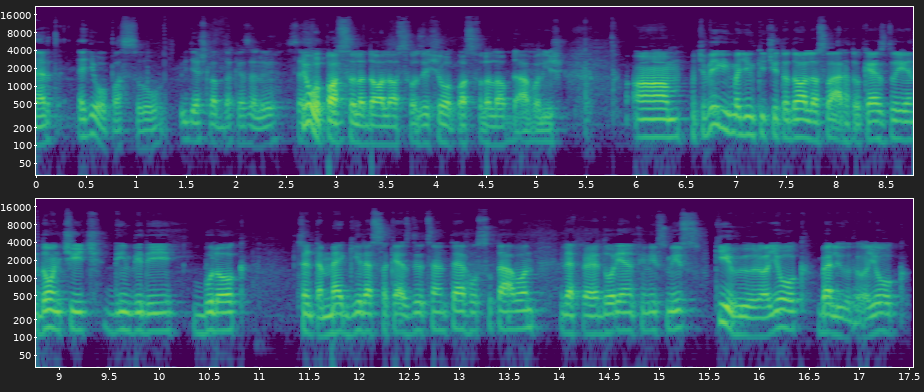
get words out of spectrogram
mert egy jó passzoló, ügyes labdakezelő. Szerintem. Jól passzol a Dallashoz, és jól passzol a labdával is. Um, hogyha végigmegyünk kicsit a Dallas várható kezdőjén, Doncic, Dinvidi, Bullock, szerintem Meggi lesz a kezdőcenter hosszú távon, illetve Dorian Finney-Smith. Kívülről jók, belülről jók.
